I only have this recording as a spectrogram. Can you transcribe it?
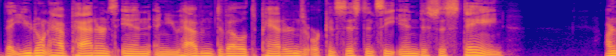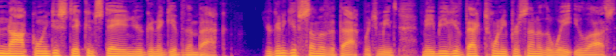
that you don't have patterns in and you haven't developed patterns or consistency in to sustain are not going to stick and stay and you're going to give them back. You're going to give some of it back, which means maybe you give back 20% of the weight you lost,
